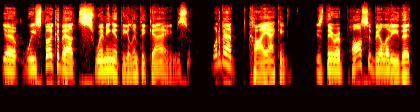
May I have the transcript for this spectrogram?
Yeah, we spoke about swimming at the Olympic Games. What about kayaking? Is there a possibility that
